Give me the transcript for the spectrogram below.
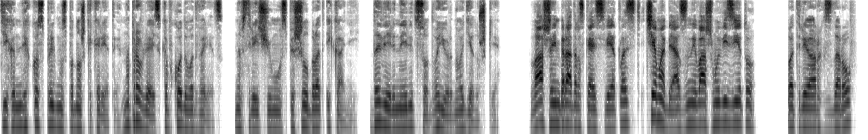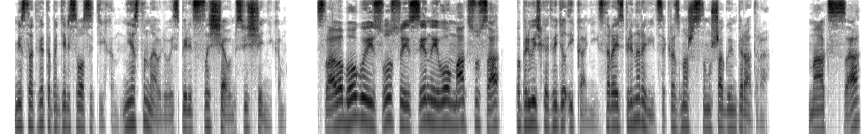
Тихон легко спрыгнул с подножки кареты, направляясь ко входу во дворец. Навстречу ему спешил брат Иканий, доверенное лицо двоюродного дедушки. «Ваша императорская светлость, чем обязаны вашему визиту?» «Патриарх здоров?» Вместо ответа поинтересовался Тихон, не останавливаясь перед слащавым священником. «Слава Богу Иисусу и сыну его Максуса!» По привычке ответил Иканий, стараясь приноровиться к размашистому шагу императора. «Макса?»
